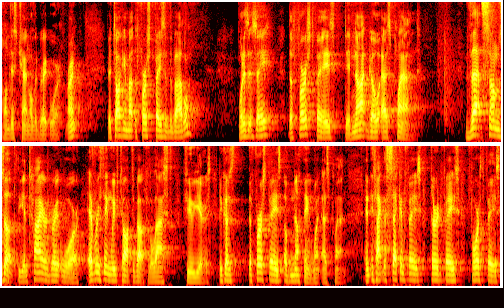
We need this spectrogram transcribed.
on this channel, The Great War, right? They're talking about the first phase of the battle. What does it say? The first phase did not go as planned. That sums up the entire Great War, everything we've talked about for the last few years, because the first phase of nothing went as planned. And in fact, the second phase, third phase, fourth phase,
